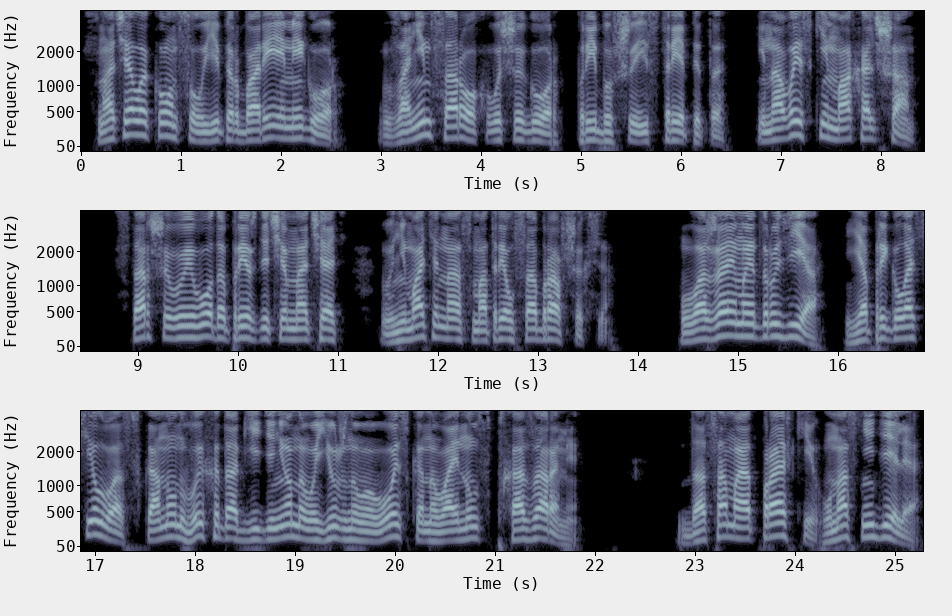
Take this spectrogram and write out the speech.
Сначала консул Еперборея Мигор, за ним Сарох Вышегор, прибывший из Трепета, и Навейский Махальшан. Старший воевода, прежде чем начать, внимательно осмотрел собравшихся. «Уважаемые друзья, я пригласил вас в канун выхода Объединенного Южного войска на войну с Пхазарами. До самой отправки у нас неделя,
